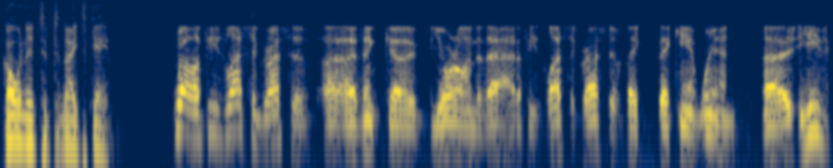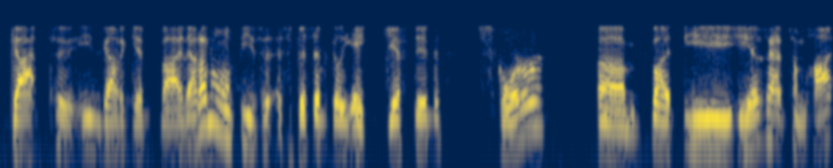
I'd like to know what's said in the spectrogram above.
going into tonight's game? Well, if he's less aggressive, uh, I think uh, you're on to that. If he's less aggressive, they they can't win. Uh, he's got to he's got to get by that. I don't know if he's specifically a gifted scorer, um, but he he has had some hot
